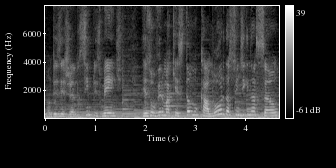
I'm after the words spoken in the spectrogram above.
não desejando simplesmente resolver uma questão no calor da sua indignação,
